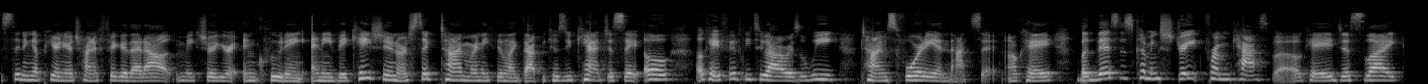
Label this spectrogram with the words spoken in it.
sitting up here and you're trying to figure that out, make sure you're including any vacation or sick time or anything like that because you can't just say, oh, okay, 52 hours a week times 40 and that's it, okay? But this is coming straight from CASPA, okay? Just like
